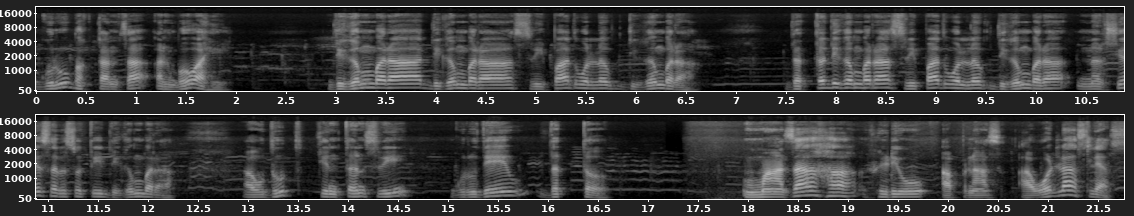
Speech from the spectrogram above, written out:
गुरुभक्तांचा अनुभव आहे. दिगंबरा दिगंबरा श्रीपाद वल्लभ दिगंबरा. दत्त दिगंबरा श्रीपाद वल्लभ दिगंबरा नरसिंह सरस्वती दिगंबरा. अवधूत चिंतन श्री गुरुदेव दत्त. माझा हा व्हिडिओ आपणास आवडला असल्यास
